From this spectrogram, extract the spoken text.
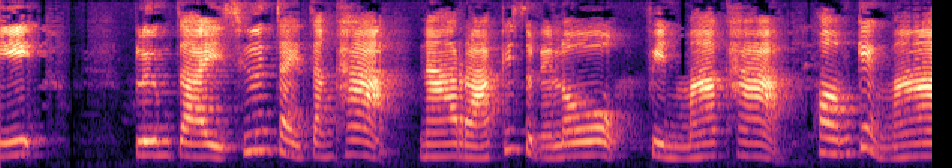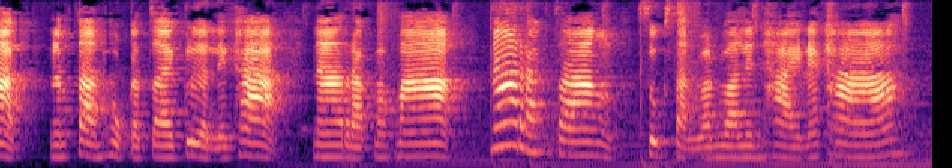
ทิ ปลื้มใจชื่นใจจังค่ะ น่ารักที่สุดในโลก ฟินมากค่ะ หอมเก่งมาก น้ำตาลหกกระจายเกลื่อนเลยค่ะ น่ารักมากๆ น่ารักจัง สุขสันต์วันวาเลนไทน์นะคะ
